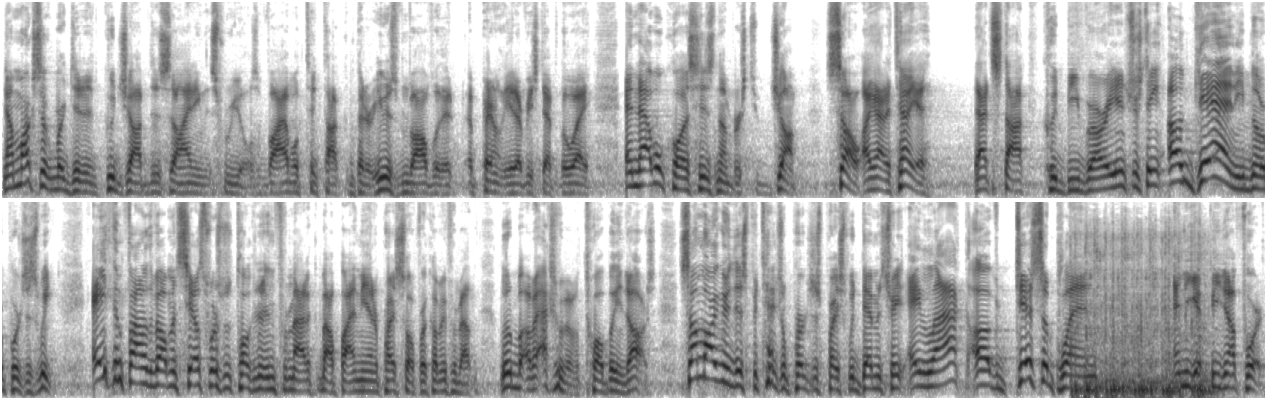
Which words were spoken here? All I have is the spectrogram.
Now, Mark Zuckerberg did a good job designing this Reels, a viable TikTok competitor. He was involved with it apparently at every step of the way. And that will cause his numbers to jump. So I got to tell you, that stock could be very interesting again, even though reports this week. Eighth and final development, Salesforce was talking to Informatica about buying the enterprise software company for about a little bit, actually about $12 billion. Some argue this potential purchase price would demonstrate a lack of discipline and you get beaten up for it.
